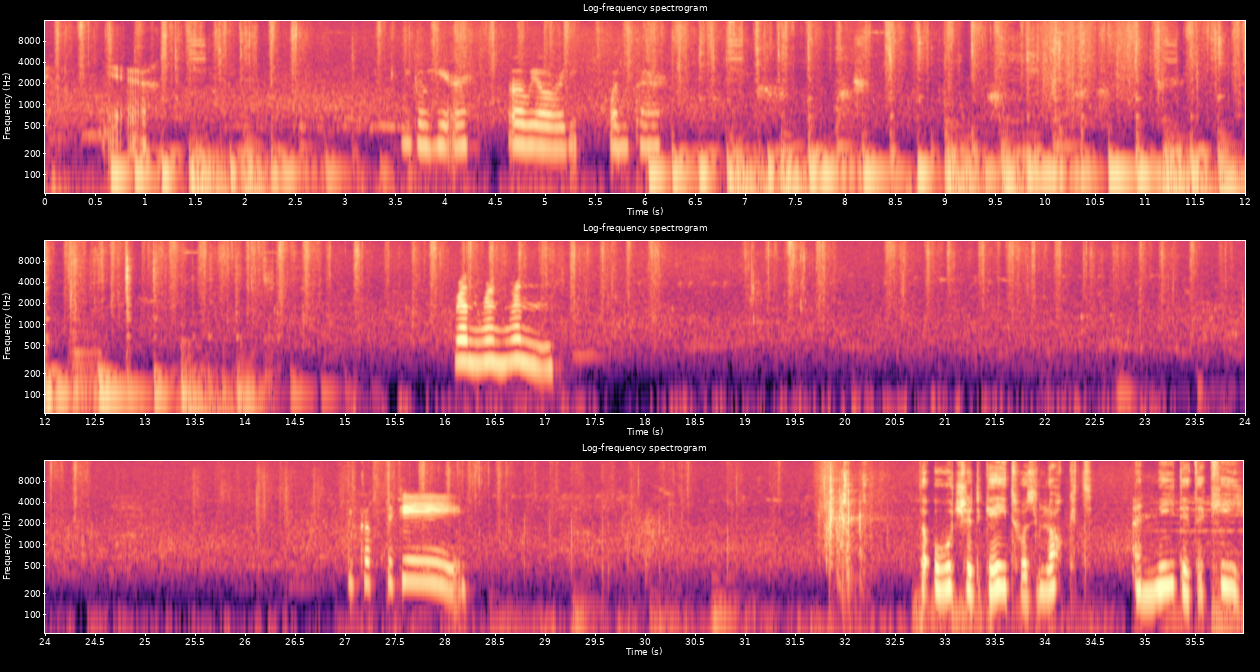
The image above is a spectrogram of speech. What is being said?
Yeah. Can we go here? Oh, we already went there. Run, run, run! Got the key! The orchard gate was locked and needed a key.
